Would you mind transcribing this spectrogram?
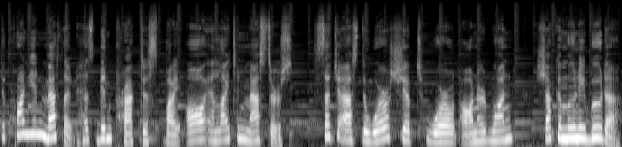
The Kuan Yin method has been practiced by all enlightened masters, such as the worshipped world honored one, Shakyamuni Buddha,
